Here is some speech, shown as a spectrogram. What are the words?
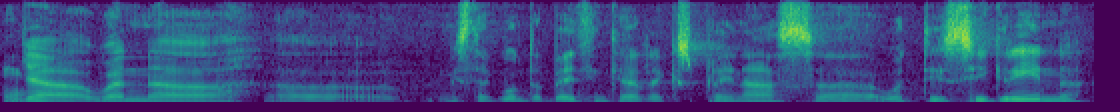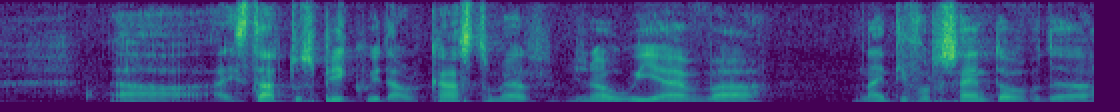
Yeah, when uh, uh, Mr. Gunther Beitinger explained us uh, what is SiGREEN, uh, I start to speak with our customer. You know, we have 90% uh, of the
